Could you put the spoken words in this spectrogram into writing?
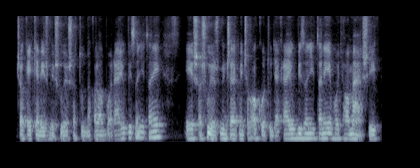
csak egy kevésbé súlyosat tudnak alapból rájuk bizonyítani, és a súlyos bűncselekményt csak akkor tudják rájuk bizonyítani, hogyha a másik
